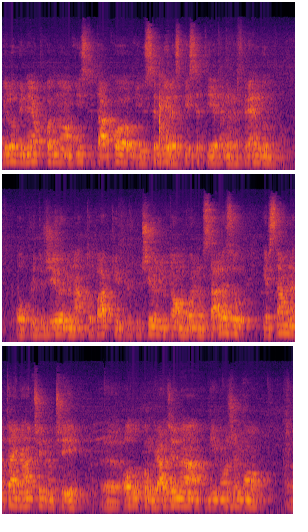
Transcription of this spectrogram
Bilo bi neophodno isto tako i u Srbiji raspisati jedan referendum o pridruživanju NATO paktu i priključivanju tom vojnom savezu, jer samo na taj način, znači, e, odlukom građana mi možemo e,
